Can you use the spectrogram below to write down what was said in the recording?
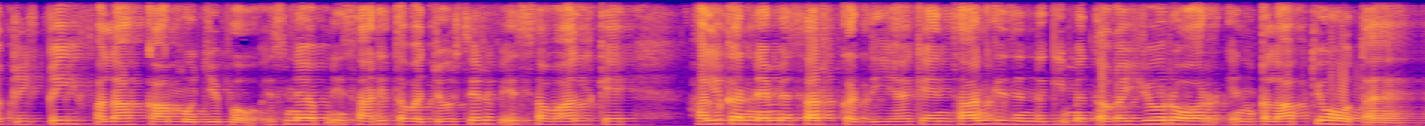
حقیقی فلاح کا موجب ہو۔ اس نے اپنی ساری توجہ صرف اس سوال کے حل کرنے میں صرف کر دی ہے کہ انسان کی زندگی میں تغیر اور انقلاب کیوں ہوتا ہے؟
